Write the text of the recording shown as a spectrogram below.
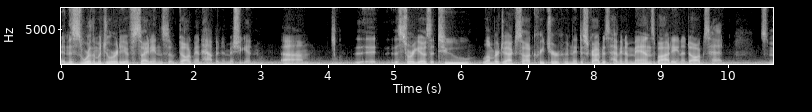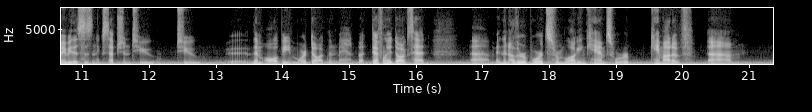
and this is where the majority of sightings of dogmen happen in Michigan. Um, the, the story goes that two lumberjacks saw a creature whom they described as having a man's body and a dog's head. So maybe this is an exception to to them all being more dog than man, but definitely a dog's head. Um, and then other reports from logging camps were came out of um,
